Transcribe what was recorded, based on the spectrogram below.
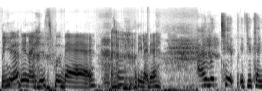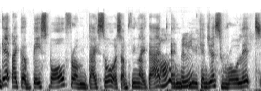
to Yeah. here, then I just put back. Something like that. I have a tip. If you can get like a baseball from Daiso or something like that, Oh, and really? you can just roll it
